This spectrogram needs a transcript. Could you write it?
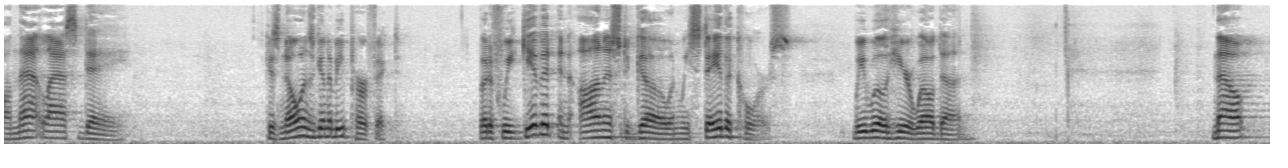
on that last day, because no one's going to be perfect. But if we give it an honest go and we stay the course, we will hear, Well done. Now,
